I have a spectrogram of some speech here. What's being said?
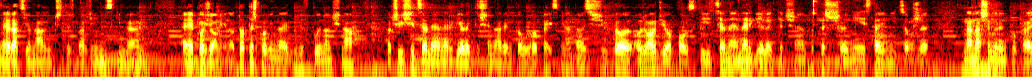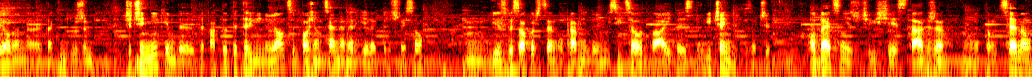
racjonalnym, czy też bardziej niskim poziomie. No to też powinno jakby wpłynąć na oczywiście ceny energii elektrycznej na rynku europejskim. Natomiast jeśli chodzi o Polskę i ceny energii elektrycznej, no to też nie jest tajemnicą, że na naszym rynku krajowym takim dużym czy czynnikiem de, de facto determinującym poziom cen energii elektrycznej są, mm, jest wysokość cen uprawnień do emisji CO2 i to jest drugi czynnik. To znaczy obecnie rzeczywiście jest tak, że mm, tą ceną e, e,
